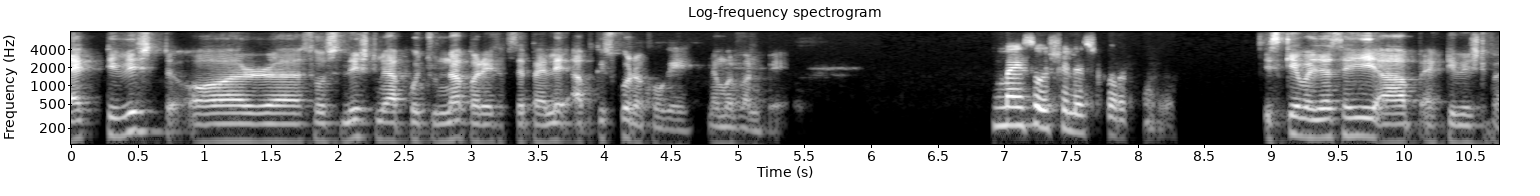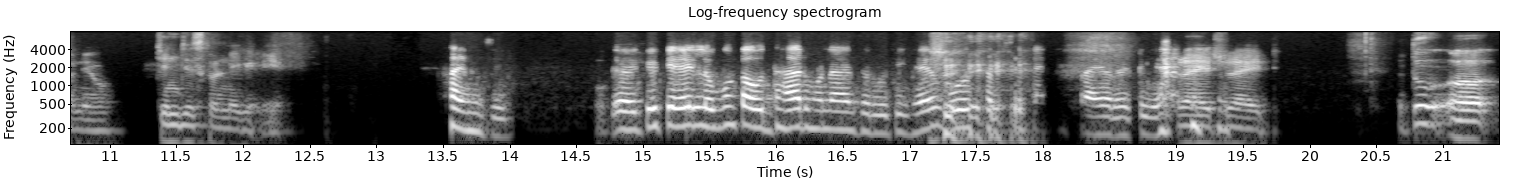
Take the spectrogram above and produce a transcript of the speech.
एक्टिविस्ट और सोशलिस्ट में आपको चुनना पड़े सबसे पहले। आप किसको रखोगे नंबर वन पे? मैं सोशलिस्ट को रखूँगी। इसके वजह से ही आप एक्टिविस्ट बने हो चेंजेस करने के लिए। हाँ जी। Okay. क्योंकि लोगों का उद्धार होना ज़रूरी है वो सबसे प्रायोरिटी है। राइट राइट तो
